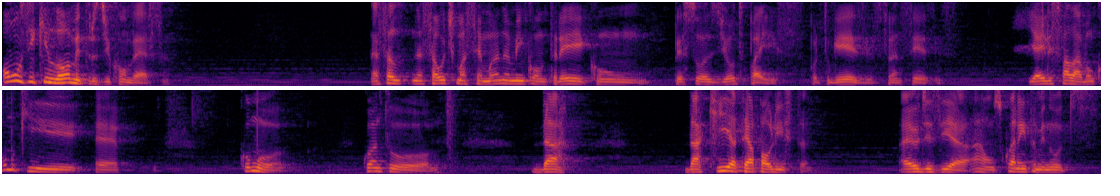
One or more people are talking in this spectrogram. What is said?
11 quilômetros de conversa. Nessa, nessa última semana eu me encontrei com pessoas de outro país, portugueses, franceses. E aí eles falavam, como que, é, como, quanto dá daqui até a Paulista? Aí eu dizia, ah, uns 40 minutos.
